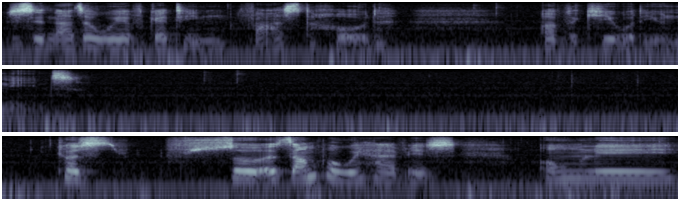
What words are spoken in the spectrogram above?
this is another way of getting fast hold of the keyword you need. Because so example we have is only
